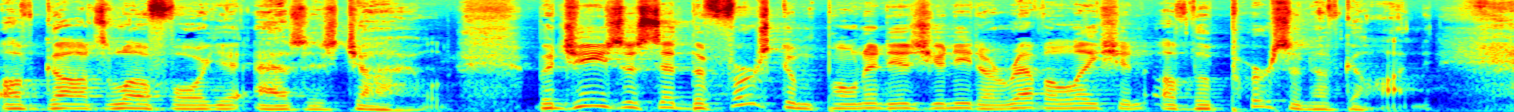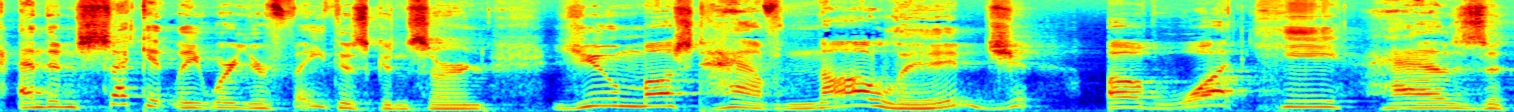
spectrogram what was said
of God's love for you as His child. But Jesus said the first component is you need a revelation of the person of God. And then, secondly, where your faith is concerned, you must have knowledge of what He has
